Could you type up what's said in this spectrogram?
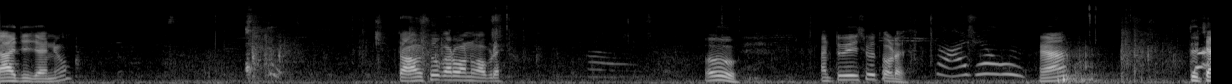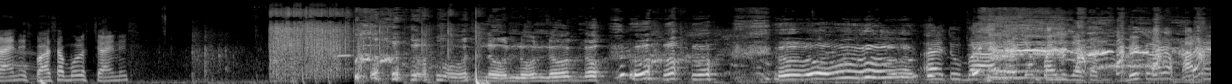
દાજી જાન્યું તો આમ શું કરવાનું આપણે? ઓ. અને તું એ શું તોડે? હા? તું ચાઇનીઝ ભાષા બોલે ચાઇનીઝ? નો નો નો. તું બહાર કેમ જતો બીક લાગે ફાટે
